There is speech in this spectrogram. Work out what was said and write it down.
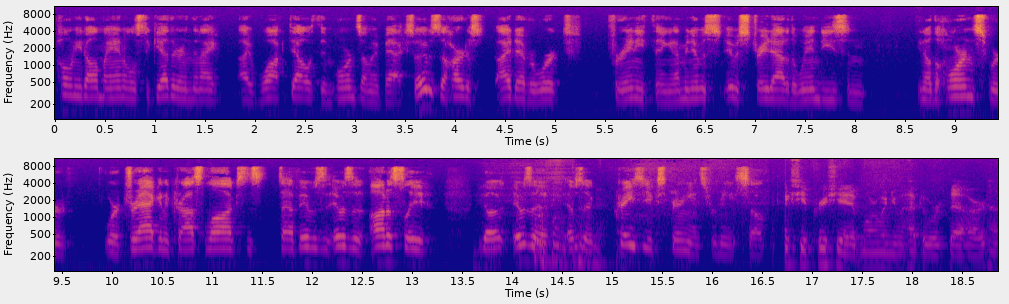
ponied all my animals together and then I, I walked out with them horns on my back. So it was the hardest I'd ever worked for anything. I mean, it was it was straight out of the Windies, and you know the horns were were dragging across logs and stuff. It was it was a, honestly, you know, it was a it was a crazy experience for me. So makes you appreciate it more when you have to work that hard, huh?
